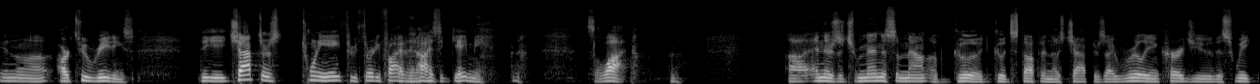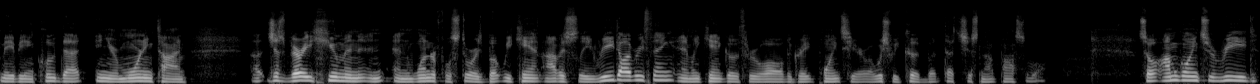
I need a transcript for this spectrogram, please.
in uh, our two readings. The chapters 28 through 35 that Isaac gave me, it's a lot. Uh, and there's a tremendous amount of good, good stuff in those chapters. I really encourage you this week, maybe include that in your morning time. Uh, just very human and, and wonderful stories, but we can't obviously read everything and we can't go through all the great points here. I wish we could, but that's just not possible. So I'm going to read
